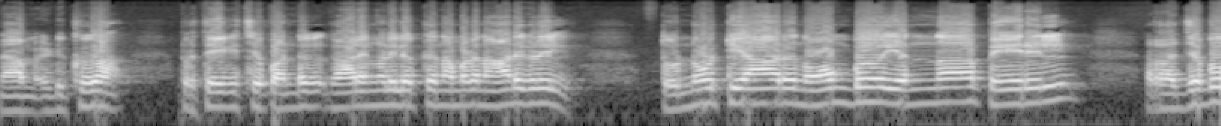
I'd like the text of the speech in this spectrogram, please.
നാം എടുക്കുക. പ്രത്യേകിച്ച് പണ്ട് കാലങ്ങളിലൊക്കെ നമ്മുടെ നാടുകളിൽ തൊണ്ണൂറ്റിയാറ് നോമ്പ് എന്ന പേരിൽ റജബ്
